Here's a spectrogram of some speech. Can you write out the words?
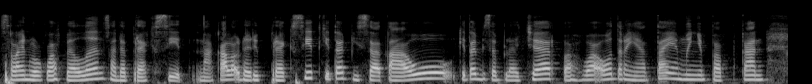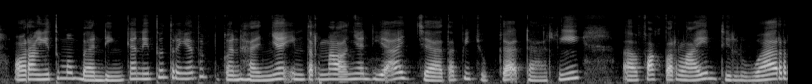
selain work life balance ada Brexit. Nah, kalau dari Brexit kita bisa tahu, kita bisa belajar bahwa oh ternyata yang menyebabkan orang itu membandingkan itu ternyata bukan hanya internalnya dia aja, tapi juga dari uh, faktor lain di luar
